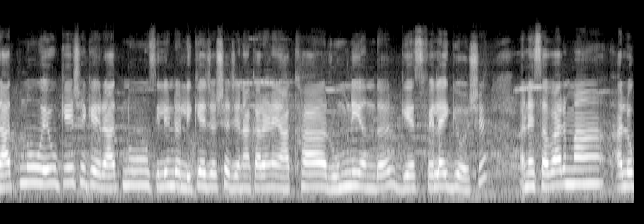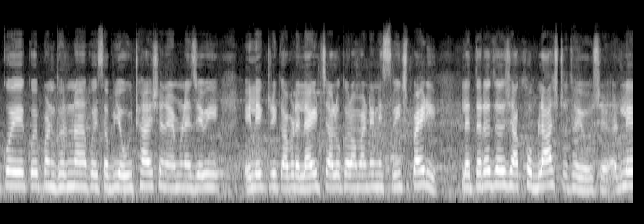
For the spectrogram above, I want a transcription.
રાતનું એવું કહે છે કે રાતનું સિલિન્ડર લીકેજ હશે, જેના કારણે આખા રૂમની અંદર ગેસ ફેલાઈ ગયો હશે. અને સવારમાં આ લોકોએ કોઈ પણ ઘરના કોઈ સભ્ય ઉઠાવે છે ને એમણે જેવી ઇલેક્ટ્રિક આપણે લાઇટ ચાલુ કરવા માટેની સ્વિચ પાડી, એટલે તરત જ આખો બ્લાસ્ટ થયો છે. એટલે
